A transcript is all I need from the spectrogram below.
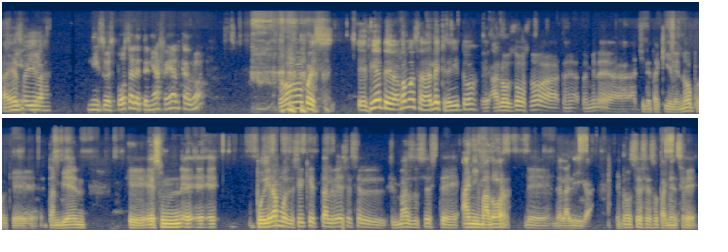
a eso iba. Ni, su esposa le tenía fe al cabrón. No, pues eh, fíjate, vamos a darle crédito eh, a los dos, ¿no? también a, Chiletaquile, ¿no? Porque también eh, es un pudiéramos decir que tal vez es el, el más este, animador de, de, la liga. Entonces eso también se,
